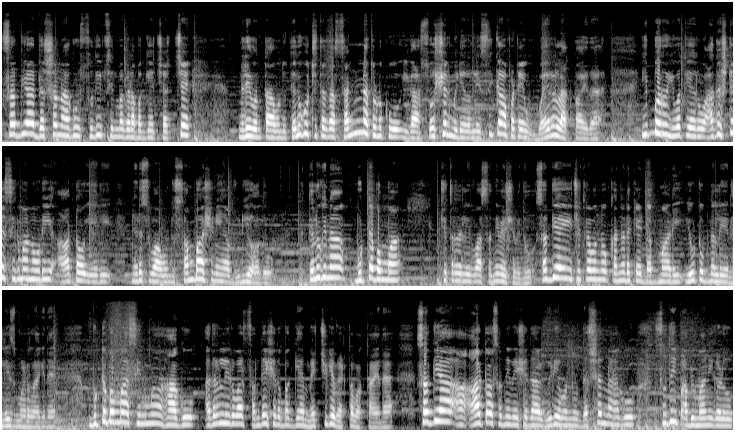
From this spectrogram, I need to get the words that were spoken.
ಸದ್ಯ ದರ್ಶನ್ ಹಾಗೂ ಸುದೀಪ್ ಸಿನಿಮಾಗಳ ಬಗ್ಗೆ ಚರ್ಚೆ ನಡೆಯುವಂಥ ಒಂದು ತೆಲುಗು ಚಿತ್ರದ ಸಣ್ಣ ತುಣುಕು ಈಗ ಸೋಷಿಯಲ್ ಮೀಡಿಯಾದಲ್ಲಿ ಸಿಕ್ಕಾಪಟ್ಟೆ ವೈರಲ್ ಆಗ್ತಾ ಇದೆ. ಇಬ್ಬರು ಯುವತಿಯರು ಆಗಷ್ಟೇ ಸಿನಿಮಾ ನೋಡಿ ಆಟೋ ಏರಿ ನಡೆಸುವ ಒಂದು ಸಂಭಾಷಣೆಯ ವಿಡಿಯೋ ಅದು. ತೆಲುಗಿನ ಬುಟ್ಟಬೊಮ್ಮ ಚಿತ್ರದಲ್ಲಿರುವ ಸನ್ನಿವೇಶವಿದು. ಸದ್ಯ ಈ ಚಿತ್ರವನ್ನು ಕನ್ನಡಕ್ಕೆ ಡಬ್ ಮಾಡಿ ಯೂಟ್ಯೂಬ್ನಲ್ಲಿ ರಿಲೀಸ್ ಮಾಡಲಾಗಿದೆ. ಬುಟ್ಟಬೊಮ್ಮ ಸಿನಿಮಾ ಹಾಗೂ ಅದರಲ್ಲಿರುವ ಸಂದೇಶದ ಬಗ್ಗೆ ಮೆಚ್ಚುಗೆ ವ್ಯಕ್ತವಾಗ್ತಾ ಇದೆ. ಸದ್ಯ ಆ ಆಟೋ ಸನ್ನಿವೇಶದ ವಿಡಿಯೋವನ್ನು ದರ್ಶನ್ ಹಾಗೂ ಸುದೀಪ್ ಅಭಿಮಾನಿಗಳು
